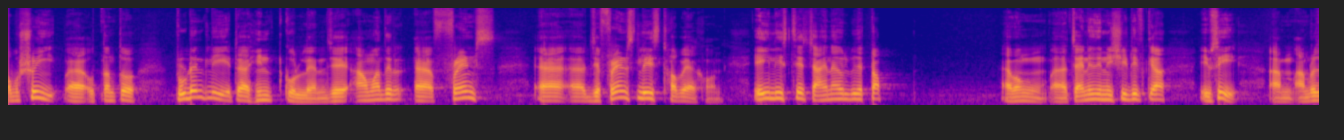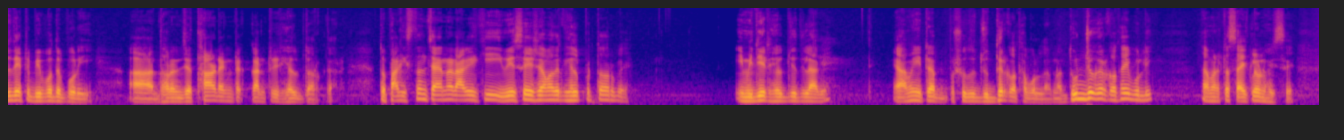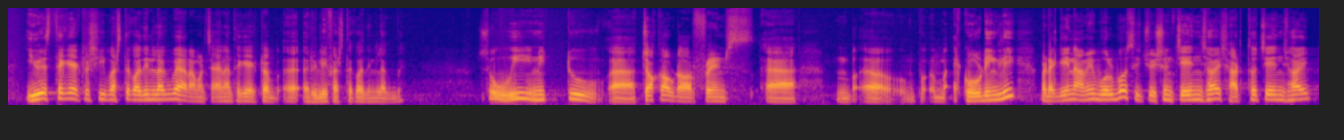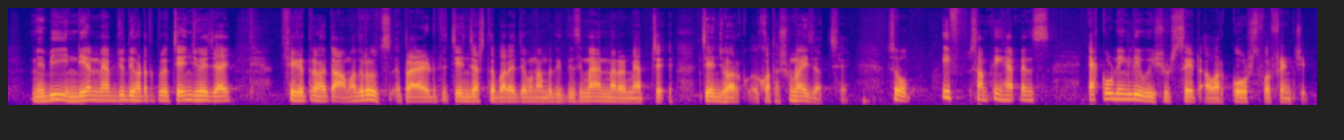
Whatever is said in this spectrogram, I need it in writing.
অবশ্যই অত্যন্ত প্রুডেন্টলি এটা হিন্ট করলেন যে আমাদের ফ্রেন্ডস যে ফ্রেন্ডস লিস্ট হবে এখন, এই লিস্টে China will be the top এবং চাইনিজ ইনিশিয়েটিভকে ইউসি আমরা যদি একটা বিপদে পড়ি ধরেন যে থার্ড একটা কান্ট্রির হেল্প দরকার, তো পাকিস্তান চায়নার আগে কি ইউএসএ এসে আমাদেরকে হেল্প করতে পারবে? ইমিডিয়েট হেল্প যদি লাগে। আমি এটা শুধু যুদ্ধের কথা বললাম না, দুর্যোগের কথাই বলি। আমার একটা সাইক্লোন হয়েছে। ইউএস থেকে একটা শিপ আসতে কয়দিন লাগবে আর আমার চায়না থেকে একটা রিলিফ আসতে কয়দিন লাগবে? So we need to chalk out our friends accordingly but again আমি বলব সিচুয়েশন চেঞ্জ হয়, স্বার্থ চেঞ্জ হয় মেবি ইন্ডিয়ান ম্যাপ যদি হঠাৎ করে চেঞ্জ হয়ে যায়, সেক্ষেত্রে হয়তো আমাদেরও প্রায়োরিটিতে চেঞ্জ আসতে পারে, যেমন আমরা দেখতেছি মায়ানমারের ম্যাপ চেঞ্জ হওয়ার কথা শোনাই যাচ্ছে। So if something happens accordingly we should set our course for friendship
